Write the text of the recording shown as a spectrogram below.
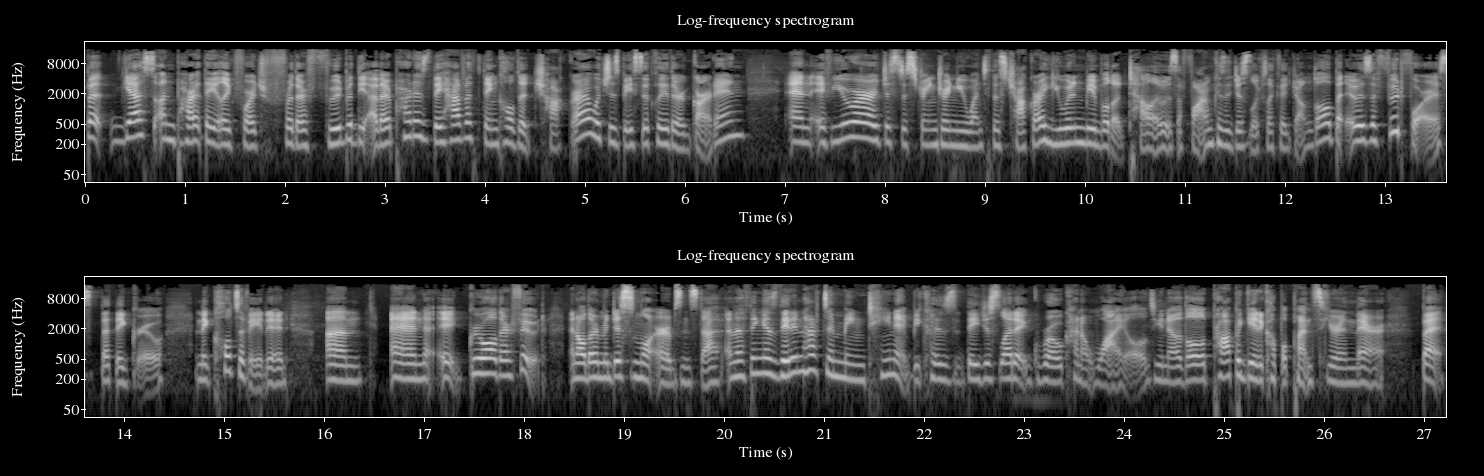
But yes, on part they like forage for their food, but the other part is they have a thing called a chakra, which is basically their garden. And if you were just a stranger and you went to this chakra, you wouldn't be able to tell it was a farm because it just looks like a jungle. But it was a food forest that they grew and they cultivated. Um, and it grew all their food and all their medicinal herbs and stuff. And the thing is, they didn't have to maintain it because they just let it grow kind of wild. You know, they'll propagate a couple plants here and there. But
